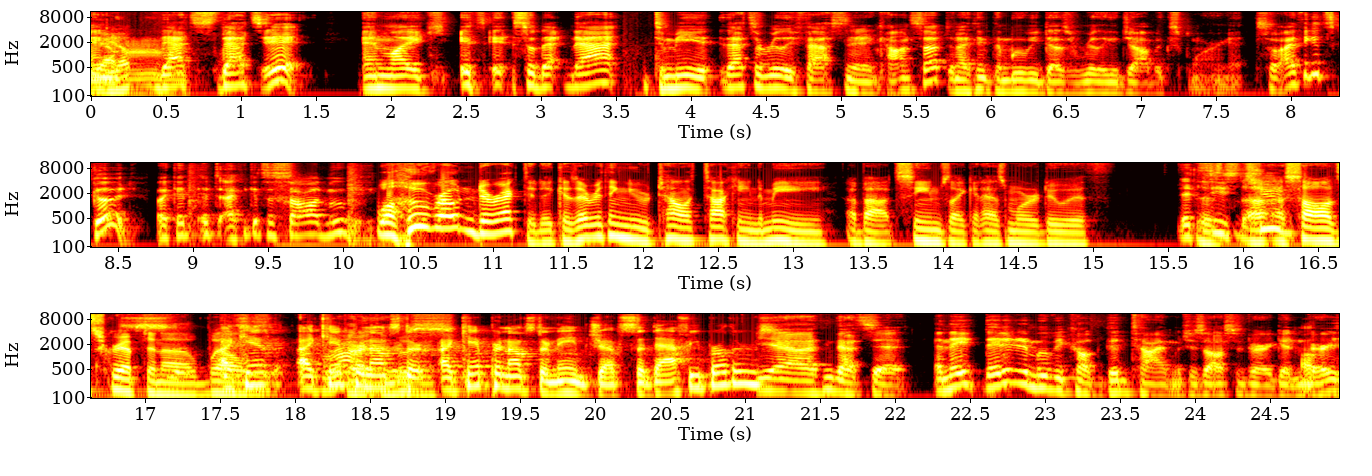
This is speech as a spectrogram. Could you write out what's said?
and Yep. Mm. that's that's it. And like it's it, so that that to me that's a really fascinating concept, and I think the movie does a really good job exploring it. So I think it's good. Like it, it, I think it's a solid movie. Well, who wrote and directed it? Because everything you were tell- talking to me about seems like it has more to do with It's the- these a, two- a solid script and a well. I can't I can't Right. pronounce their I can't pronounce their name, Jeff. Sadafi brothers? Yeah, I think that's it. And they they did a movie called Good Time, which is also very good and very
